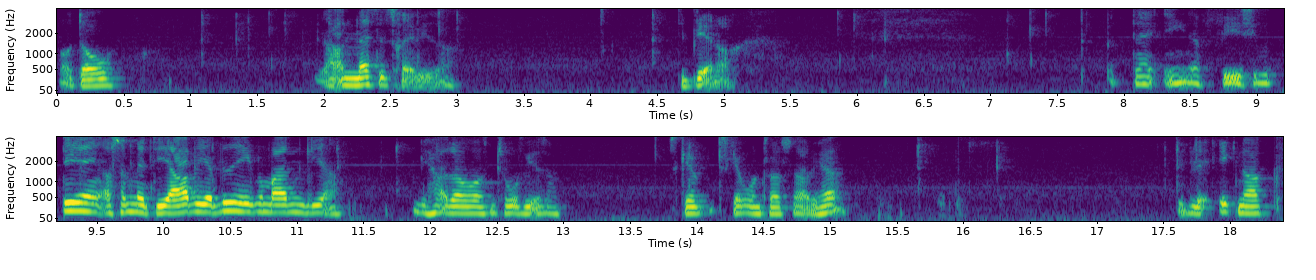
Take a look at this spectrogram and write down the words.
Og dog. Jeg har en masse træ videre. Det bliver nok. Der er 81 i vurdering, og så med Diaby, jeg ved ikke, hvor meget den giver. Vi har dog også en 82. Skal, skal rundt en 12, så har vi her. Det bliver ikke nok.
